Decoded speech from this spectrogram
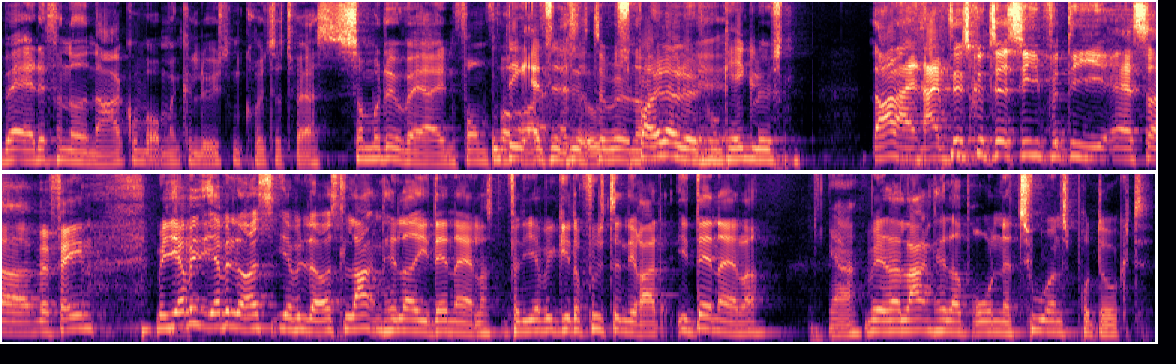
Hvad er det for noget narko, hvor man kan løse en kryds og tværs? Så må det jo være en form for... Det, altså, altså, det jo spoiler alert, hun kan ikke løse den. Nej, nej, nej, det skulle til at sige, fordi, altså, hvad fanden. Men jeg vil, jeg vil, også, jeg vil også langt hellere i den alder, fordi jeg vil give dig fuldstændig ret. I den alder Ja. vil jeg langt hellere bruge naturens produkt,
